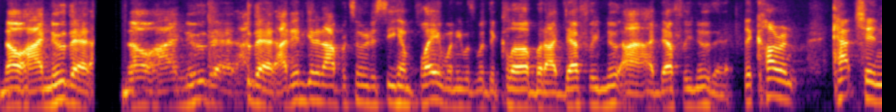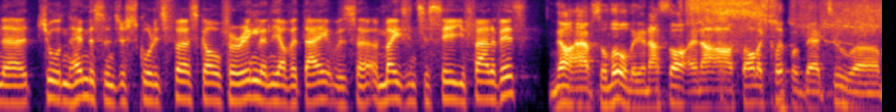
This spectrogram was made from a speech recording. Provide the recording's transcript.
No, I knew that. No, I knew that. I knew that. I didn't get an opportunity to see him play when he was with the club, but I definitely knew. I, I definitely knew that. The current captain, uh, Jordan Henderson, just scored his first goal for England the other day. It was uh, amazing to see. You a fan of his? No, absolutely, and I saw and I, I saw a clip of that too. Um,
